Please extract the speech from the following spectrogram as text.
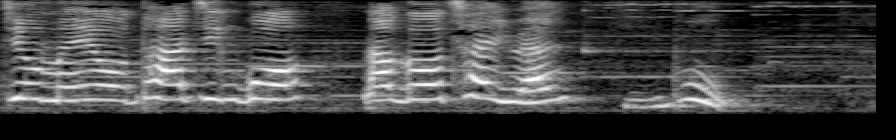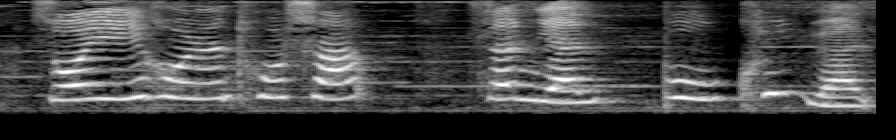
就没有踏进过那个菜园一步，所以后人托杀三年。不窥园。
